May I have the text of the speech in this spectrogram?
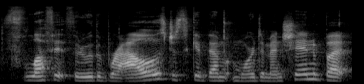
fluff it through the brows just to give them more dimension, but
